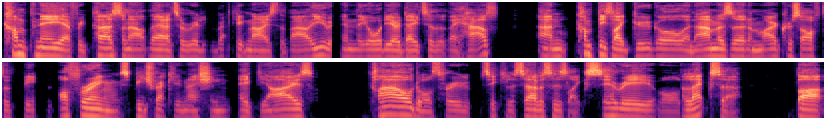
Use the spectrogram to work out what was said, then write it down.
company, every person out there to really recognize the value in the audio data that they have. And companies like Google and Amazon and Microsoft have been offering speech recognition APIs, cloud or through particular services like Siri or Alexa but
